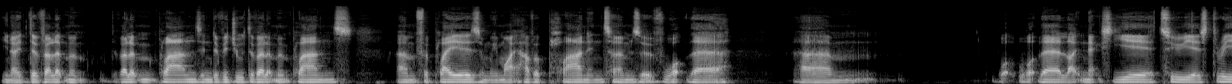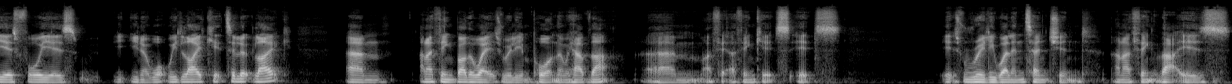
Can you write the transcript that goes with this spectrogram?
you know, development development plans, individual development plans um, for players, and we might have a plan in terms of what their um, what what their like next year, two years, three years, four years you know what we'd like it to look like. Um, and I think, by the way, it's really important that we have that. Um, I think I think it's it's it's really well intentioned, and I think that is,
